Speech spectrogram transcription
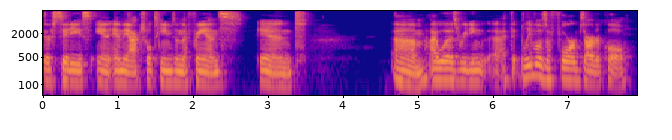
their cities, and, and the actual teams and the fans. And um, I was reading, I th- believe it was a Forbes article,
